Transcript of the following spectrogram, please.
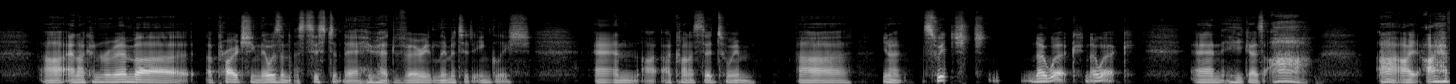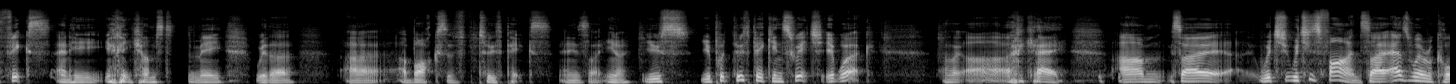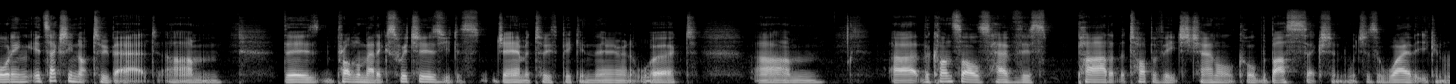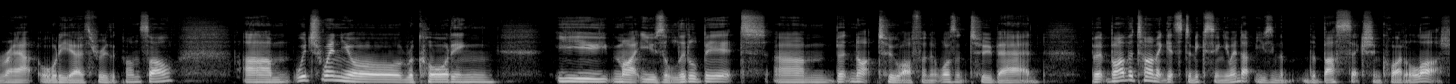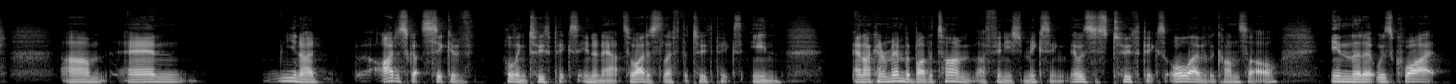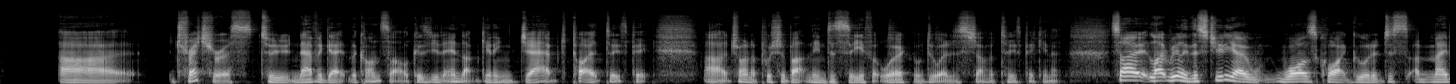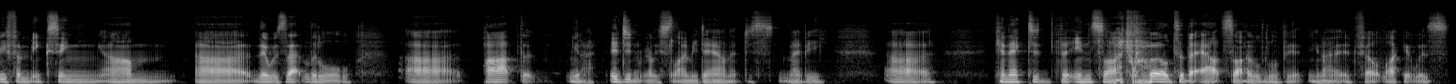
Uh, and I can remember approaching, there was an assistant there who had very limited English and I, I kind of said to him, uh, you know, switch, no work, no work. And he goes, ah, ah I, I have fix. And he, he comes to me with a, uh, a box of toothpicks. And he's like, you know, you, you put toothpick in switch, it work. I'm like, oh, okay. Um, so, which which is fine. So as we're recording, it's actually not too bad. Um, there's problematic switches. You just jam a toothpick in there and it worked. Um, uh, the consoles have this part at the top of each channel called the bus section, which is a way that you can route audio through the console. Um, which, when you're recording, you might use a little bit, um, but not too often. It wasn't too bad. But by the time it gets to mixing, you end up using the, the bus section quite a lot. Um, and, you know, I just got sick of pulling toothpicks in and out, so I just left the toothpicks in. And I can remember by the time I finished mixing, there was just toothpicks all over the console, in that it was quite uh, treacherous to navigate the console because you'd end up getting jabbed by a toothpick, uh, trying to push a button in to see if it worked, or do I just shove a toothpick in it? So, like, really, the studio was quite good. It just uh, maybe for mixing, um, uh, there was that little uh, part that you know it didn't really slow me down. It just maybe uh, connected the inside world to the outside a little bit. You know, it felt like it was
